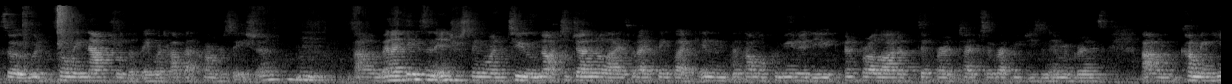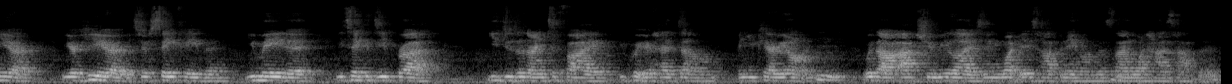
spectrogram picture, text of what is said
So it would, it's only natural that they would have that conversation. Mm. Um, and I think it's an interesting one too, not to generalize, but I think like in the Tamil community and for a lot of different types of refugees and immigrants um, coming here, you're here, it's your safe haven, you made it, you take a deep breath, you do the nine to five, you put your head down, and you carry on Mm. without actually realizing what is happening on this land, what has happened.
